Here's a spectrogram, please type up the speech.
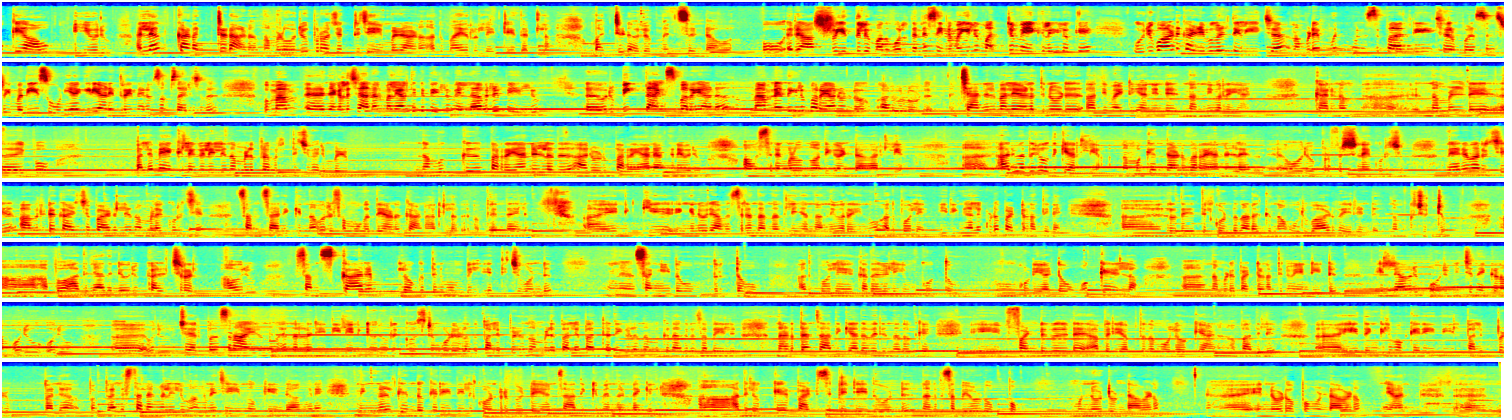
ഓക്കെ ആവും. ഈ ഒരു എല്ലാം കണക്റ്റഡ് ആണ്. നമ്മൾ ഒരു പ്രൊജക്റ്റ് ചെയ്യുമ്പോഴാണ് അതുമായി റിലേറ്റ് ചെയ്തിട്ടുള്ള മറ്റ് ഡെവലപ്മെന്റ്സ് ഉണ്ടാവുക. അപ്പോൾ രാഷ്ട്രീയത്തിലും അതുപോലെ തന്നെ സിനിമയിലും മറ്റു മേഖലയിലൊക്കെ ഒരുപാട് കഴിവുകൾ തെളിയിച്ച നമ്മുടെ മുൻ മുനിസിപ്പാലിറ്റി ചെയർപേഴ്സൺ ശ്രീമതി സോണിയാഗിരിയാണ് ഇത്രയും നേരം സംസാരിച്ചത്. അപ്പോൾ മാം ഞങ്ങളുടെ ചാനൽ മലയാളത്തിന്റെ പേരിലും എല്ലാവരുടെ പേരിലും ഒരു ബിഗ് താങ്ക്സ് പറയാണ്. മാമിന് എന്തെങ്കിലും പറയാനുണ്ടോ ആളുകളോട്? ചാനൽ മലയാളത്തിനോട് ആദ്യമായിട്ട് ഞാൻ എന്റെ നന്ദി പറയുകയാണ് കാരണം നമ്മളുടെ ഇപ്പോൾ പല മേഖലകളിൽ നമ്മൾ പ്രവർത്തിച്ചു വരുമ്പോഴും നമുക്ക് പറയാനുള്ളത് ആരോടും പറയാൻ അങ്ങനെ ഒരു അവസരങ്ങളൊന്നും അധികം ഉണ്ടാവാറില്ല. ആരും അത് ചോദിക്കാറില്ല. നമുക്ക് എന്താണ് പറയാനുള്ളത്? ഓരോ പ്രൊഫഷനെ കുറിച്ചും. നേരെ മറിച്ച് അവരുടെ കാഴ്ചപ്പാടിൽ നമ്മളെക്കുറിച്ച് സംസാരിക്കുന്ന ഒരു സമൂഹത്തെയാണ് കാണാറുള്ളത്. അപ്പോൾ എന്തായാലും എനിക്ക് ഇങ്ങനെ ഒരു അവസരം തന്നതിൽ ഞാൻ നന്ദി പറയുന്നു. അതുപോലെ ഇരിങ്ങാലക്കുട പട്ടണത്തിനെ ഹൃദയത്തിൽ കൊണ്ട് നടക്കുന്ന ഒരുപാട് പേരുണ്ട് നമുക്ക് ചുറ്റും. അപ്പോൾ അതിനെ അതിന്റെ ഒരു കൾച്ചറൽ ആ ഒരു സംസ്കാരം ലോകത്തിന് മുമ്പിൽ എത്തിച്ചുകൊണ്ട് സംഗീതവും നൃത്തവും അതുപോലെ കഥകളിയും കൂത്തും കൂടിയാട്ടവും ഒക്കെയുള്ള നമ്മുടെ പട്ടണത്തിന് വേണ്ടിയിട്ട് എല്ലാവരും ഒരുമിച്ച് നിൽക്കണം. ഒരു ഒരു ഒരു ചെയർപേഴ്സൺ ആയിരുന്നു എന്നുള്ള രീതിയിൽ എനിക്കൊരു റിക്വസ്റ്റും കൂടെ ഉള്ളത്. പലപ്പോഴും നമ്മൾ പല പദ്ധതികളും നമുക്ക് നഗരസഭയിൽ നടത്താൻ സാധിക്കാതെ വരുന്നതൊക്കെ ഈ ഫണ്ടുകളുടെ അപര്യാപ്തത മൂലമൊക്കെയാണ്. അപ്പോൾ അതിൽ ഏതെങ്കിലുമൊക്കെ രീതിയിൽ പലപ്പോഴും പല പല സ്ഥലങ്ങളിലും അങ്ങനെ ചെയ്യുന്നൊക്കെ ഉണ്ട് അങ്ങനെ നിങ്ങൾക്ക് എന്തൊക്കെ രീതിയിൽ കോൺട്രിബ്യൂട്ട് ചെയ്യാൻ സാധിക്കുമെന്നുണ്ടെങ്കിൽ അതിലൊക്കെ പാർട്ടിസിപ്പേറ്റ് ചെയ്തുകൊണ്ട് നഗരസഭയോടൊപ്പം മുന്നോട്ടുണ്ടാവണം. എന്നോടൊപ്പം ഉണ്ടാവണം. ഞാൻ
